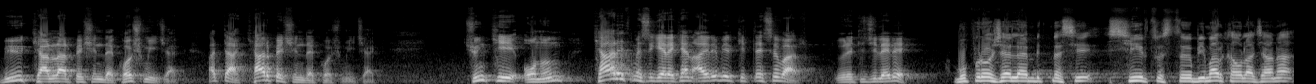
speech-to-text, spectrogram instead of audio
büyük karlar peşinde koşmayacak. Hatta kar peşinde koşmayacak. Çünkü onun kar etmesi gereken ayrı bir kitlesi var. Üreticileri. Bu projelerin bitmesi Siirt fıstığı bir marka olacağına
